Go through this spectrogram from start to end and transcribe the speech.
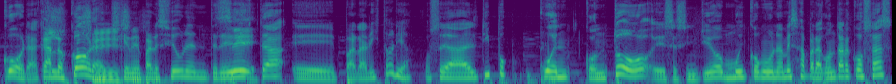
Cora. Carlos Corach. Sí, que sí, me sí. pareció una entrevista eh, para la historia. O sea, el tipo contó, eh, se sintió muy cómodo en una mesa para contar cosas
